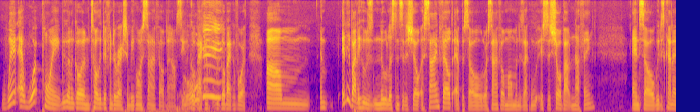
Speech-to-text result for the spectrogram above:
When at what point we're gonna go in a totally different direction? We're going Seinfeld now. See, we go back and we go back and forth. Um, and anybody who's new listening to the show, a Seinfeld episode or Seinfeld moment is like it's a show about nothing. And so we just kind of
